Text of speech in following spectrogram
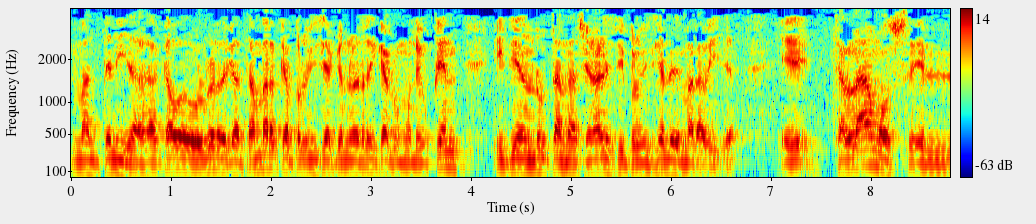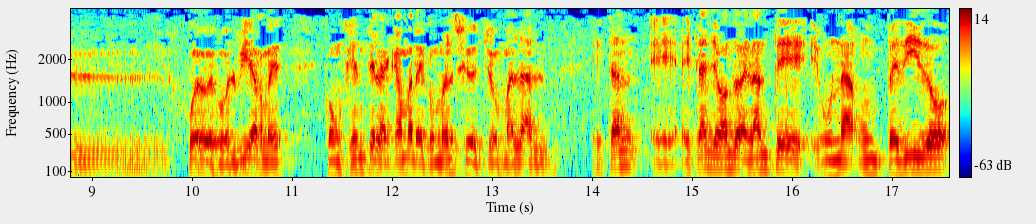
mantenidas. Acabo de volver de Catamarca, provincia que no es rica como Neuquén, y tienen rutas nacionales y provinciales de maravilla. Eh, charlábamos el jueves o el viernes con gente de la Cámara de Comercio de Chosmalal. Están, eh, están llevando adelante una, un pedido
